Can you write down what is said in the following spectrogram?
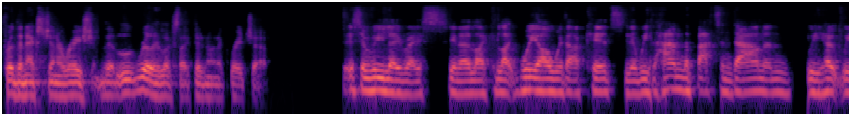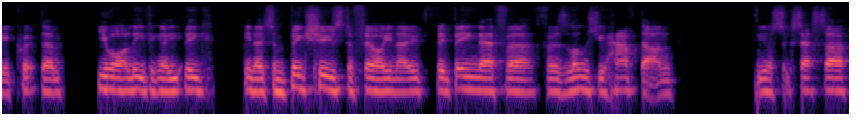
for the next generation that really looks like they're doing a great job it's a relay race you know like like we are with our kids you know we hand the baton down and we hope we equip them you are leaving a big you know some big shoes to fill you know being there for for as long as you have done your successor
